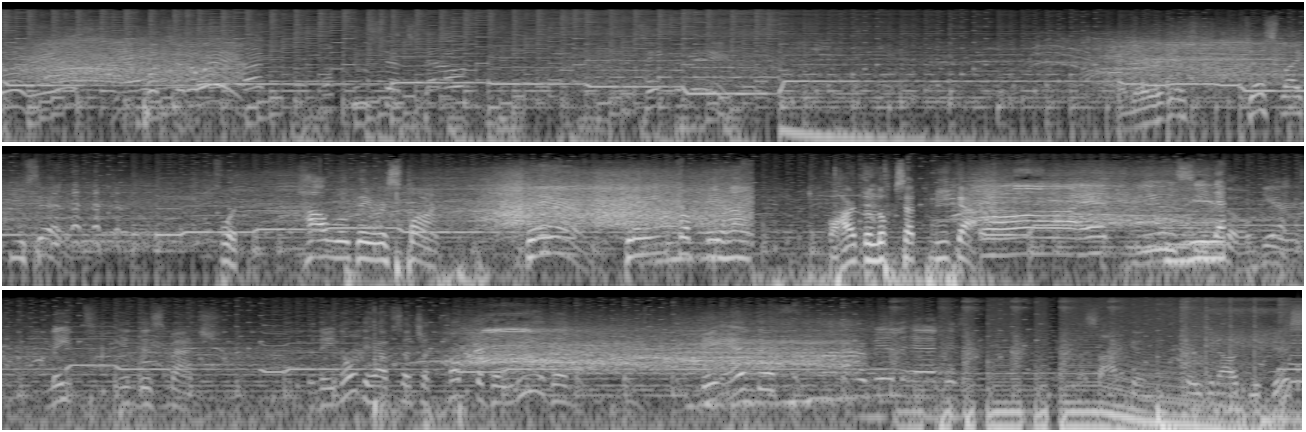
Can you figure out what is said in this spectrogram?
Fajardo, Reyes, puts it away. From two sets down, to take the lead. And there it is, just like you said. Foot. How will they respond? There, playing from behind. Fajardo looks at Mika. Oh, and you see that. Here late in this match. They know they have such a comfortable lead and they end it. Armin and his out with this.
